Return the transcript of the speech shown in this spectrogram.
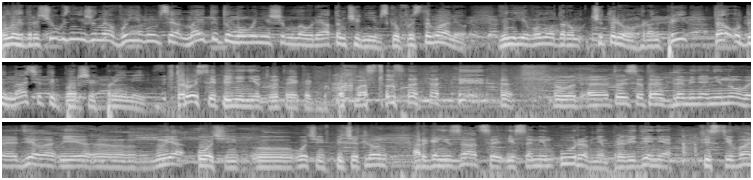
Олег Драчук з Ніжина виявився найтитулованішим лауреатом Чернігівського фестивалю. Він є володаром чотирьох гран-прі та 11 перших премій. Второй степени нету, это я как бы похвастался. Вот. э, То есть это для меня не новое дело, и э, ну, я очень, э, очень впечатлен организацией и самим уровнем проведения фестиваля.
